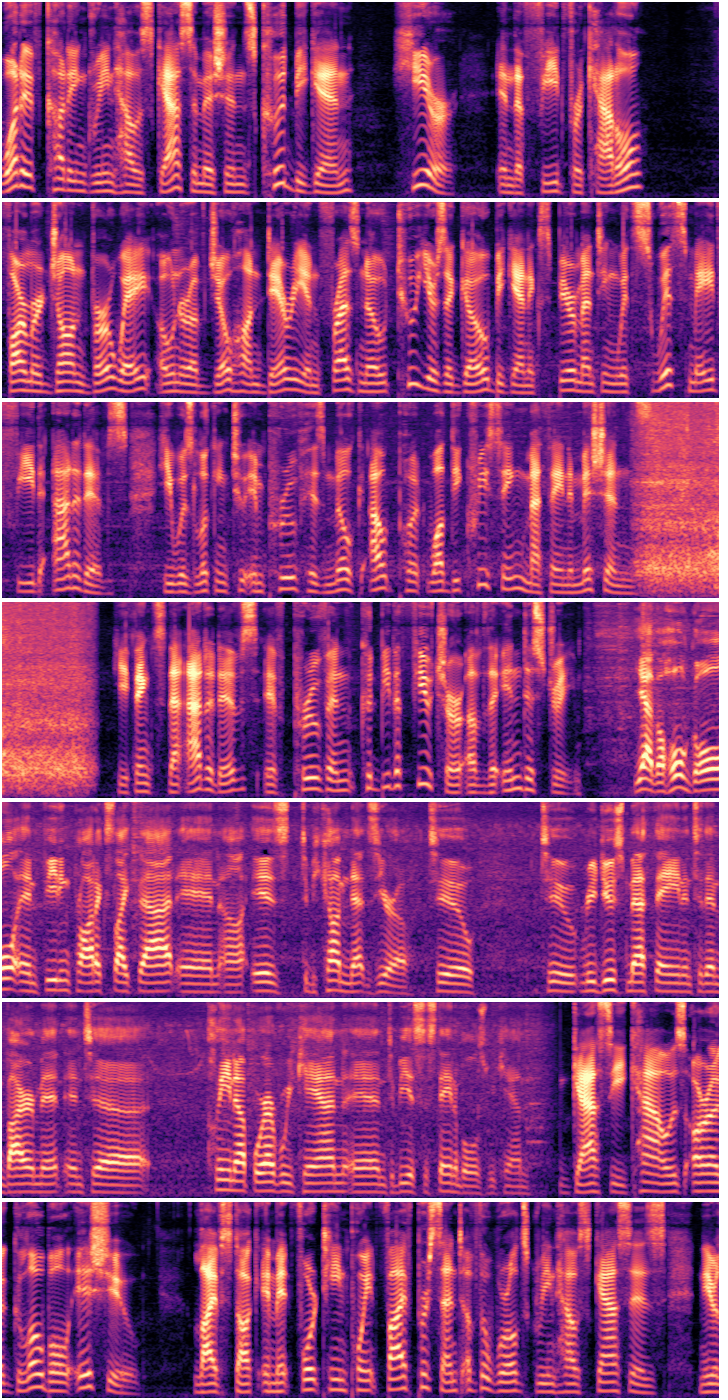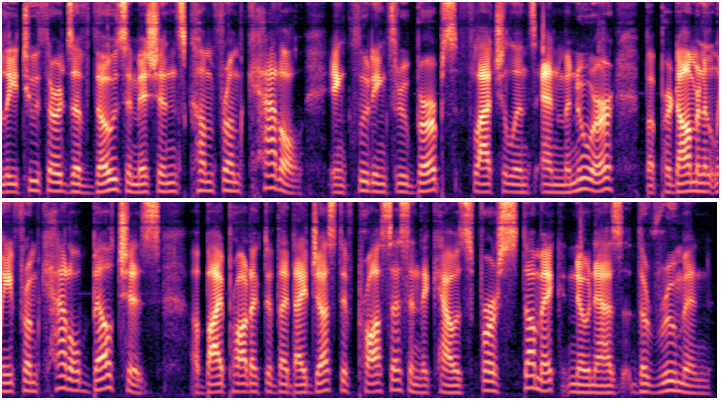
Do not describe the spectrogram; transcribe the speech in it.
What if cutting greenhouse gas emissions could begin here in the feed for cattle? Farmer John Verwey, owner of Johan Dairy in Fresno, two years ago began experimenting with Swiss made feed additives. He was looking to improve his milk output while decreasing methane emissions. He thinks the additives, if proven, could be the future of the industry yeah, the whole goal in feeding products like that and uh, is to become net zero, to to reduce methane into the environment and to clean up wherever we can and to be as sustainable as we can. Gassy cows are a global issue. Livestock emit 14.5% of the world's greenhouse gases. Nearly two thirds of those emissions come from cattle, including through burps, flatulence, and manure, but predominantly from cattle belches, a byproduct of the digestive process in the cow's first stomach known as the rumen.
